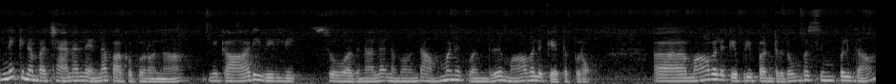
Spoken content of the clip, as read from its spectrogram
இன்றைக்கி நம்ம சேனலில் என்ன பார்க்க போகிறோன்னா இன்றைக்கி ஆடி வெள்ளி. ஸோ அதனால் நம்ம வந்து அம்மனுக்கு வந்து மாவளுக்கு ஏற்ற போகிறோம் மாவளுக்கு எப்படி பண்ணுறது ரொம்ப சிம்பிள் தான்.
